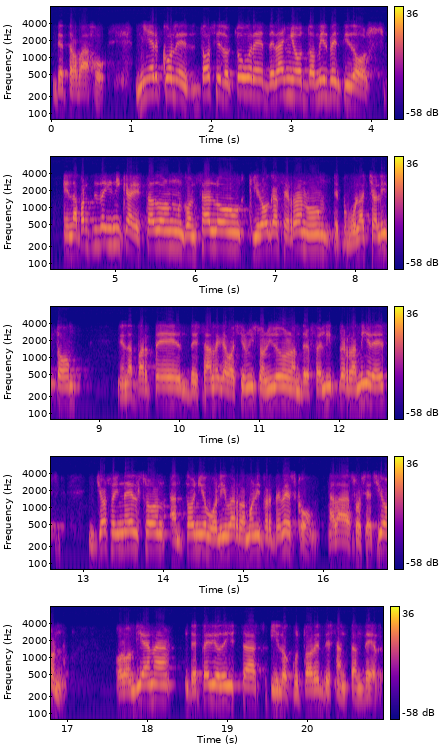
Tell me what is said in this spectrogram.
de trabajo. Miércoles 12 de octubre del año 2022. En la parte técnica está don Gonzalo Quiroga Serrano, el popular Chalito. En la parte de sala, grabación y sonido, don Andrés Felipe Ramírez. Yo soy Nelson Antonio Bolívar Ramón y pertenezco a la Asociación Colombiana de Periodistas y Locutores de Santander.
